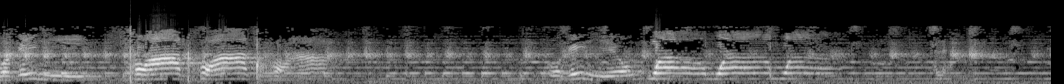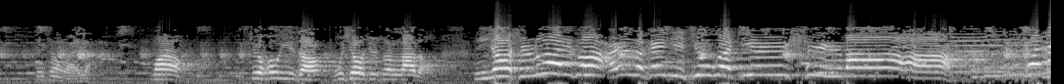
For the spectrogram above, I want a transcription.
我给你夸夸夸，我给你哇哇哇，完了，这算完了。妈呀，最后一招不笑就算拉倒。你要是乐一个，儿子给你揪个鸡儿吃吧。我哪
